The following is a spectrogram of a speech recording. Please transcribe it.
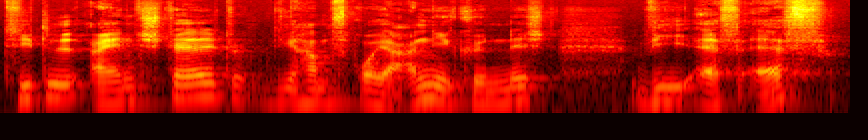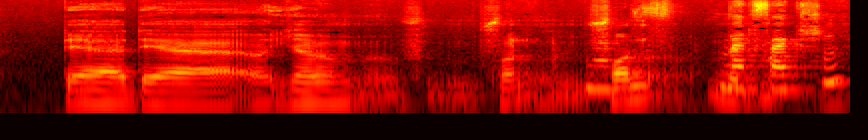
Titel einstellt, die haben es vorher angekündigt, wie FF, der, der hier von, von Mad Faction.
